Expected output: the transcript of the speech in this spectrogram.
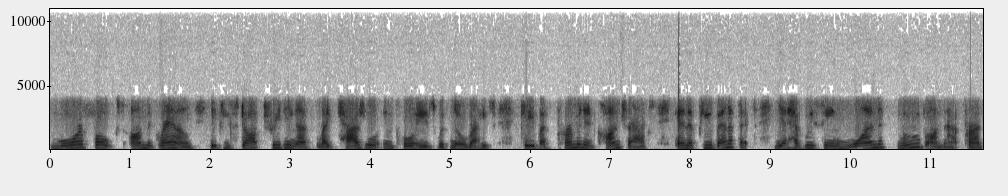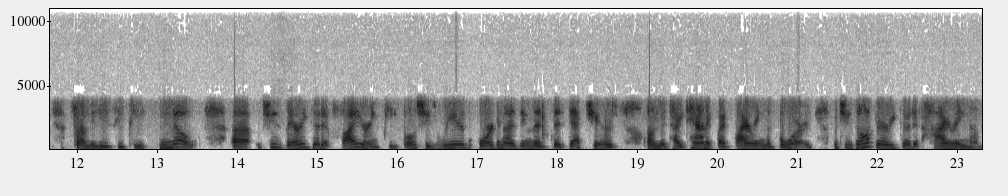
more folks on the ground if you stopped treating us like casual employees with no rights, gave us permanent contracts and a few benefits. Yet have we seen one move on that front from the UCP? No. Uh, she's very good at firing people. She's reorganizing the, the deck chairs on the Titanic by firing the board, but she's not very good at hiring them.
